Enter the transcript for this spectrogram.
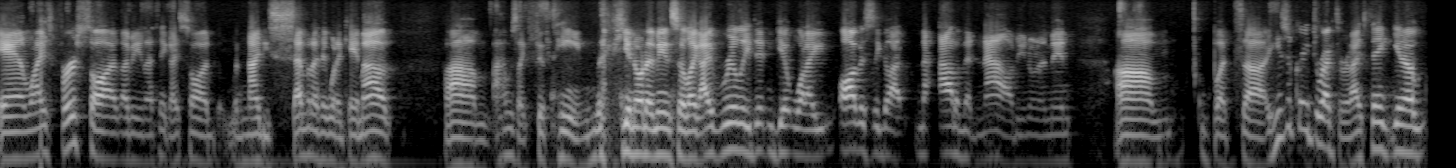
and when I first saw it, I mean, I think I saw it in '97. I think when it came out. Um, I was like 15, you know what I mean? So like, I really didn't get what I obviously got out of it now. Do you know what I mean? Um, but uh, he's a great director, and I think you know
